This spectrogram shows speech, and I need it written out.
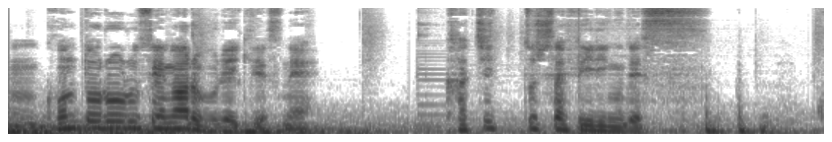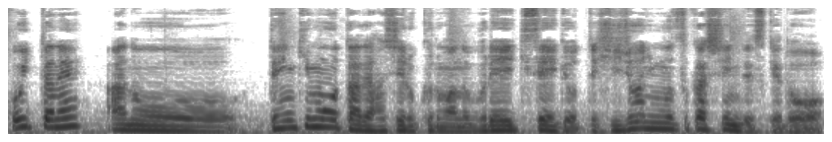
うんコントロール性のあるブレーキですね。カチッとしたフィーリングです。こういったねあのー、電気モーターで走る車のブレーキ制御って非常に難しいんですけど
